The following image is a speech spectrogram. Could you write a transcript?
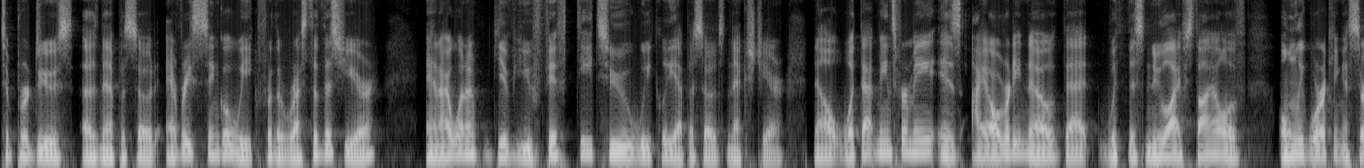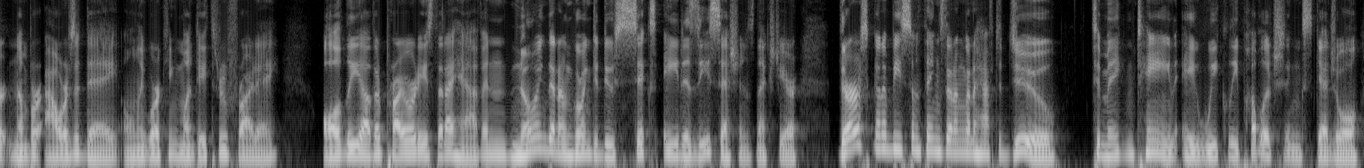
to produce an episode every single week for the rest of this year and I want to give you 52 weekly episodes next year. Now, what that means for me is I already know that with this new lifestyle of only working a certain number of hours a day, only working Monday through Friday, all the other priorities that I have, and knowing that I'm going to do six A to Z sessions next year, there's going to be some things that I'm going to have to do to maintain a weekly publishing schedule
